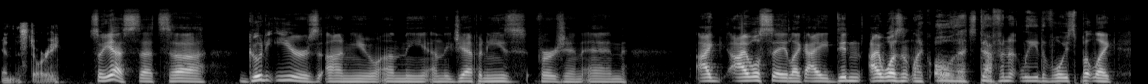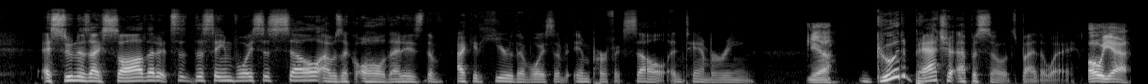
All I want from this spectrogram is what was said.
in the story. So yes, that's uh, good ears on you on the on the Japanese version, and I I will say like I didn't I wasn't like oh that's definitely the voice, but like as soon as I saw that it's the same voice as Cell, I was like oh that is the I could hear the voice of Imperfect Cell and Tambourine. Yeah. Good batch of episodes, by the way. Oh yeah.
